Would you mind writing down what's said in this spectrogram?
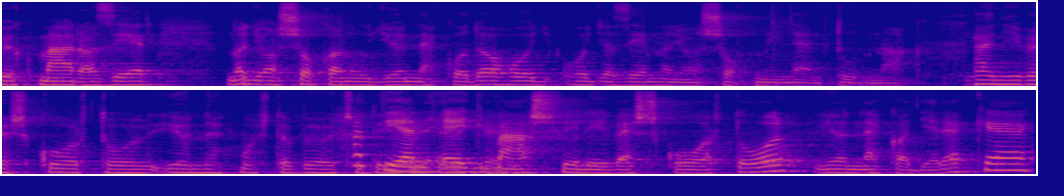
ők már azért nagyon sokan úgy jönnek oda, hogy, hogy azért nagyon sok mindent tudnak. Hány éves kortól jönnek most a bölcsödébe? Hát ilyen egy-másfél éves kortól jönnek a gyerekek,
